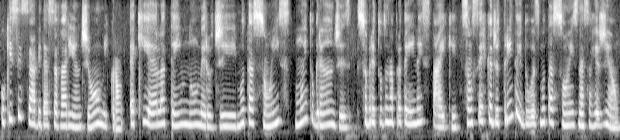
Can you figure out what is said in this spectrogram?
O que se sabe dessa variante Omicron é que ela tem um número de mutações muito grandes, sobretudo na proteína spike. São cerca de 32 mutações nessa região.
